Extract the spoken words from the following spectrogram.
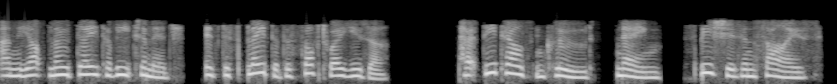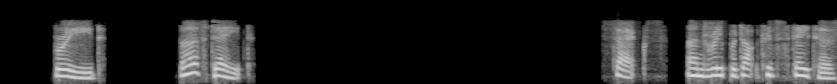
And the upload date of each image is displayed to the software user. Pet details include name, species and size, breed, birth date, sex, and reproductive status.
